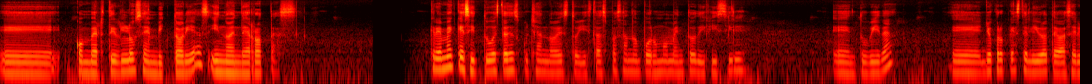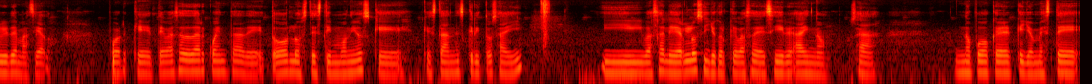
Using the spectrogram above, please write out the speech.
eh, convertirlos en victorias y no en derrotas. Créeme que si tú estás escuchando esto y estás pasando por un momento difícil en tu vida, eh, yo creo que este libro te va a servir demasiado, porque te vas a dar cuenta de todos los testimonios que, que están escritos ahí y vas a leerlos y yo creo que vas a decir, ay no, o sea, no puedo creer que yo me esté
